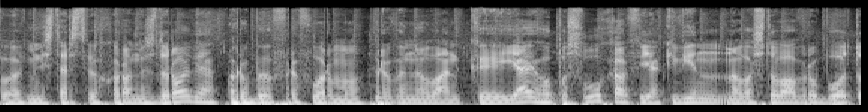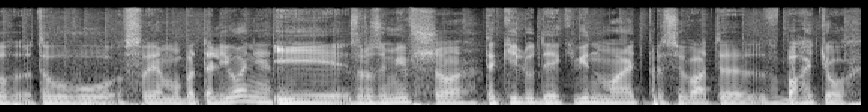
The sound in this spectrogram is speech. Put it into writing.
в міністерстві охорони здоров'я, робив реформу первинної ланки. Я його послухав, як він налаштував роботу тилову в своєму батальйоні, і зрозумів, що такі люди, як він, мають працювати в багатьох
